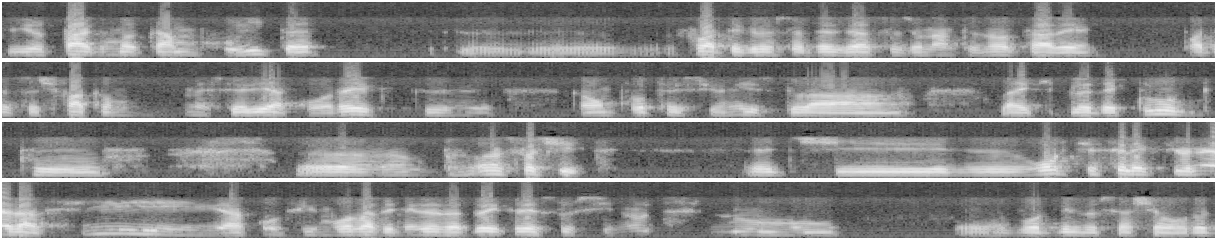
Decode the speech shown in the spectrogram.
e o tagmă cam hulită. Uh, foarte greu să vezi astăzi un antrenor care poate să-și facă meseria corect, uh, ca un profesionist la, la echipele de club. Uh, uh, în sfârșit, deci, orice selecționer ar fi, acum fiind vorba de Mirela 2, trebuie susținut, nu vorbindu-se așa urât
